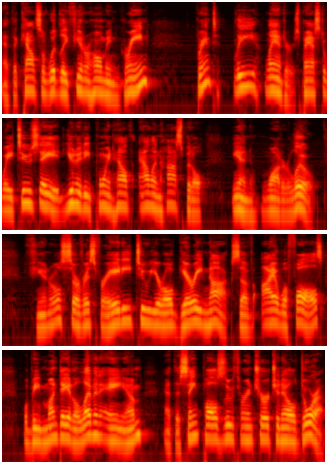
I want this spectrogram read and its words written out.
at the Council Woodley Funeral Home in Greene. Brent Lee Landers passed away Tuesday at Unity Point Health Allen Hospital in Waterloo. Funeral service for 82 year old Gary Knox of Iowa Falls will be Monday at 11 a.m. at the St. Paul's Lutheran Church in Eldora.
